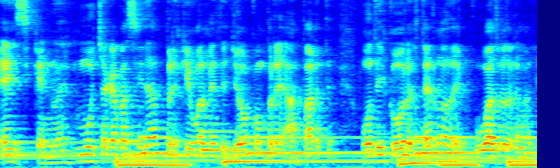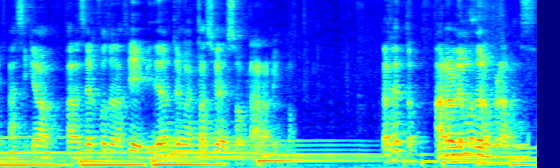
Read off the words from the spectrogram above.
es que no es mucha capacidad, pero es que igualmente yo compré aparte un disco duro externo de 4 TB. Así que vamos, para hacer fotografía y video tengo espacio de sobra ahora mismo. Perfecto, ahora hablemos de los programas.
